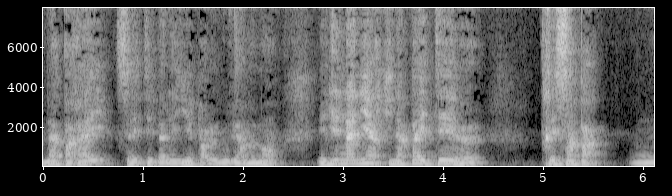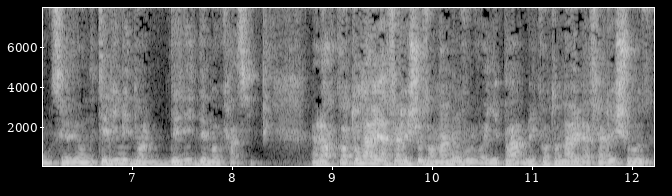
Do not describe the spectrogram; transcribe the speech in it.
Là, pareil, ça a été balayé par le gouvernement et d'une manière qui n'a pas été euh, très sympa. On, on, était limite dans le déni de démocratie. Alors, quand on arrive à faire les choses en amont, vous le voyez pas, mais quand on arrive à faire les choses,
